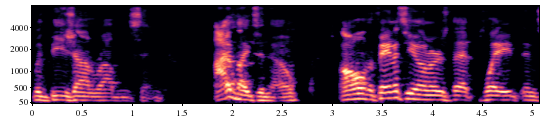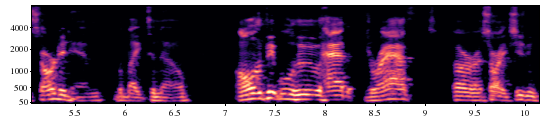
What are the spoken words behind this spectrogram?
with Bijan Robinson? I'd like to know. All the fantasy owners that played and started him would like to know. All the people who had draft or sorry, excuse me,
